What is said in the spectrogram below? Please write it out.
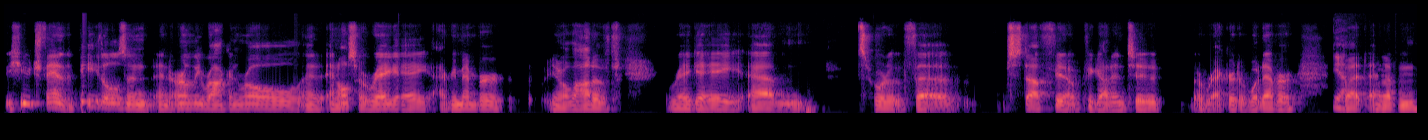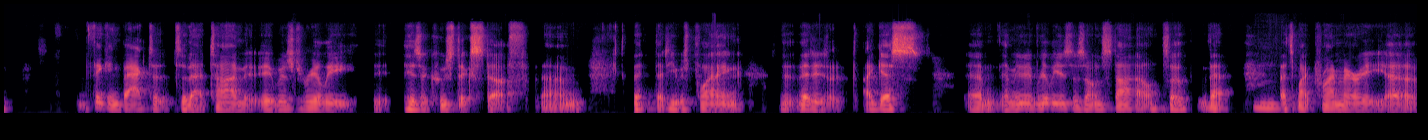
huge fan of the Beatles and, and early rock and roll and, and also reggae. I remember, you know, a lot of reggae um, sort of uh, stuff, you know, if you got into a record or whatever. Yeah. But um, thinking back to, to that time, it, it was really his acoustic stuff um, that, that he was playing that, that is, I guess, um, I mean, it really is his own style. So that Mm. that's my primary uh,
